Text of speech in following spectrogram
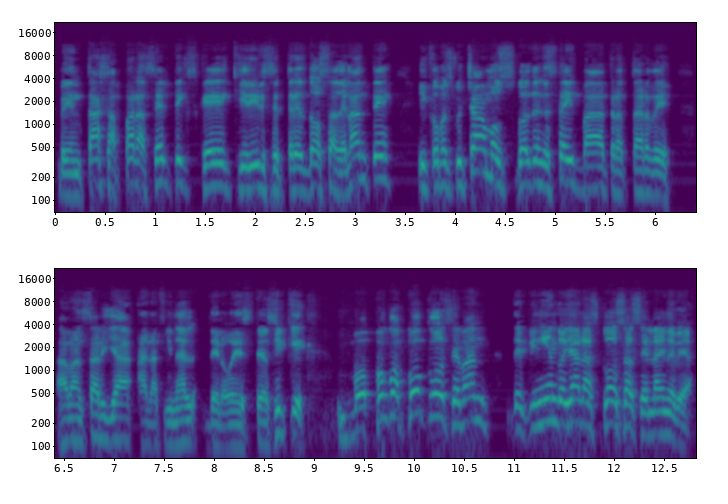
Ventaja para Celtics que quiere irse 3-2 adelante. Y como escuchábamos, Golden State va a tratar de avanzar ya a la final del oeste. Así que poco a poco se van definiendo ya las cosas en la NBA.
